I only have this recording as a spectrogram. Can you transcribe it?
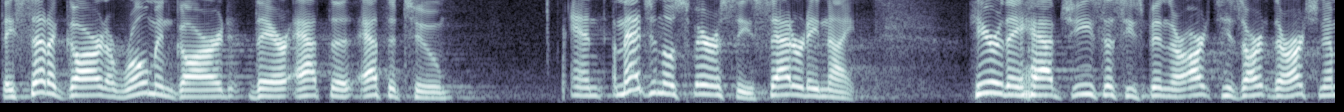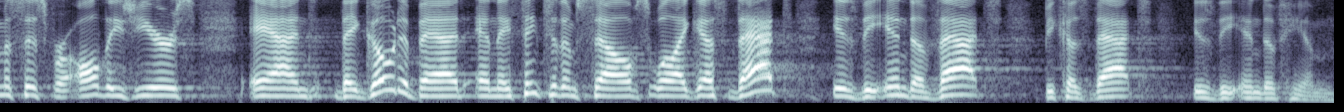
They set a guard, a Roman guard, there at the, at the tomb. And imagine those Pharisees Saturday night here they have Jesus. He's been their arch, his art, their arch nemesis for all these years. And they go to bed and they think to themselves, well, I guess that is the end of that because that is the end of him.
